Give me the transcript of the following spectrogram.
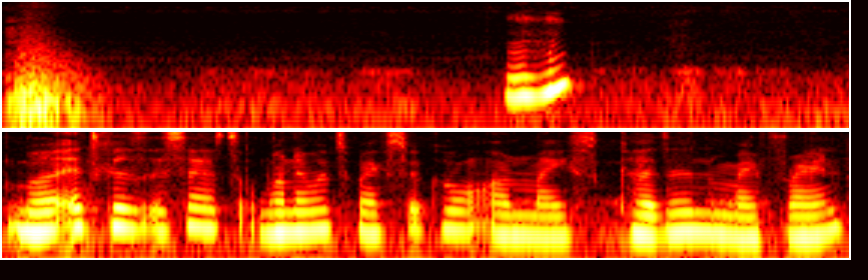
mm Mhm. well, it's because it says when I went to Mexico on my cousin and my friend.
